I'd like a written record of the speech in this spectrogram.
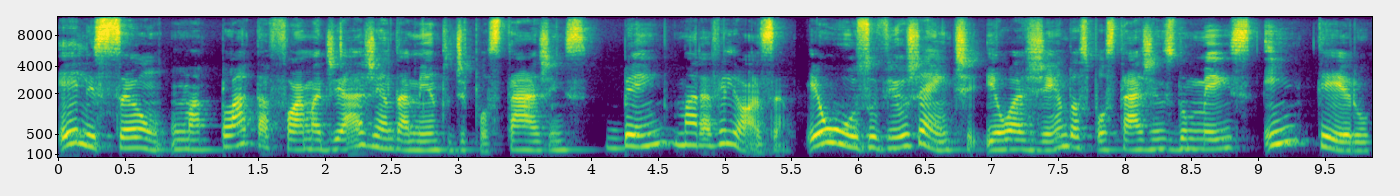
Eles são uma plataforma de agendamento de postagens bem maravilhosa. Eu uso, viu, gente? Eu agendo as postagens do mês inteiro.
